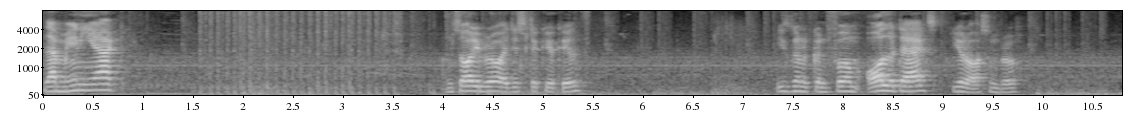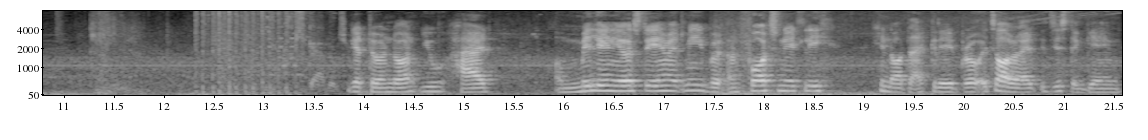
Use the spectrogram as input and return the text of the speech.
That maniac. I'm sorry, bro. I just took your kill. He's gonna confirm all the tags. You're awesome, bro. Get turned on. You had a million years to aim at me, but unfortunately, you're not that great, bro. It's alright, it's just a game.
